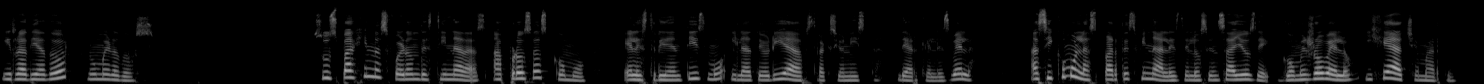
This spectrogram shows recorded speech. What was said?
Irradiador número 2. Sus páginas fueron destinadas a prosas como El estridentismo y la teoría abstraccionista de Arqueles Vela, así como las partes finales de los ensayos de Gómez Robelo y G. H. Martin.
